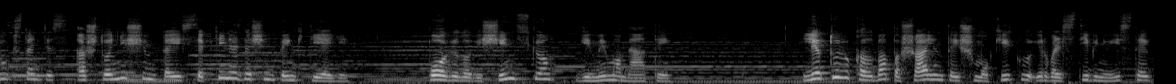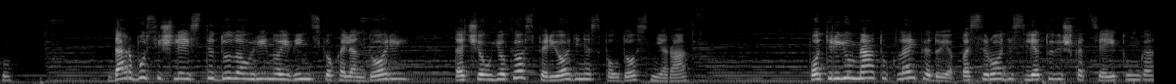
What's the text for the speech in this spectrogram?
Tūkstantis aštuoni šimtai septyniasdešimt penktieji. Povilo Višinskio gimimo metai. Lietuvių kalba pašalinta iš mokyklų ir valstybinių įstaigų. Dar bus išleisti du Laurino Ivinskio kalendoriai, tačiau jokios periodinės spaudos nėra. Po trijų metų Klaipėdoje pasirodys lietuviška ceitunga,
